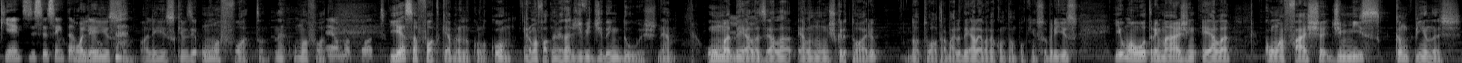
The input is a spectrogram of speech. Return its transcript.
560 olha mil. Olha isso, olha isso. Quer dizer, uma foto, né? Uma foto. É, uma foto. E essa foto que a Bruna colocou, era uma foto, na verdade, dividida em duas, né? Uma hum. delas, ela, ela num escritório do atual trabalho dela, ela vai contar um pouquinho sobre isso. E uma outra imagem, ela com a faixa de Miss Campinas,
